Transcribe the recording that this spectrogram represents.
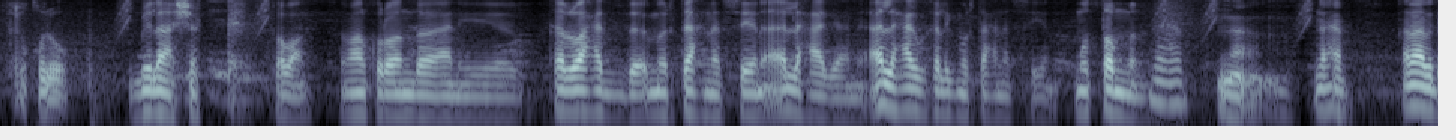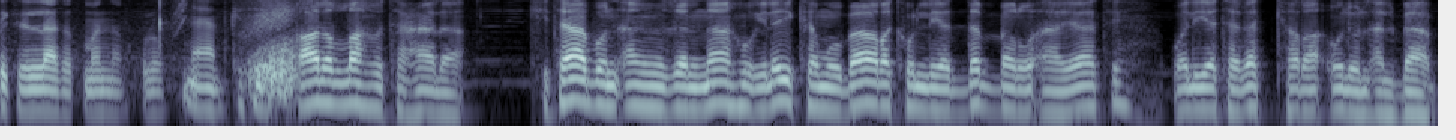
في القلوب. بلا شك طبعا. سماع القرآن ده يعني خلي الواحد مرتاح نفسيا أقل حاجة يعني. أقل حاجة بيخليك مرتاح نفسيا مطمن. نعم. نعم. نعم. ألا بذكر الله تطمئن القلوب. نعم كثير. قال الله تعالى كتاب أنزلناه إليك مبارك ليدبروا آياته وليتذكر أولو الألباب.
